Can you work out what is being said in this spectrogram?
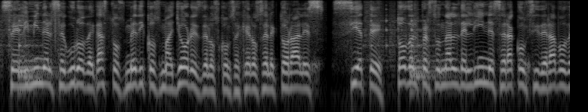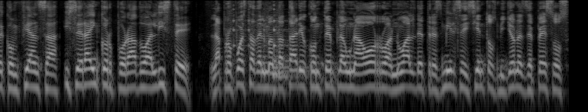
Se elimina el seguro de gastos médicos mayores de los consejeros electorales. 7. Todo el personal del INE será considerado de confianza y será incorporado al ISTE. La propuesta del mandatario contempla un ahorro anual de 3.600 millones de pesos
